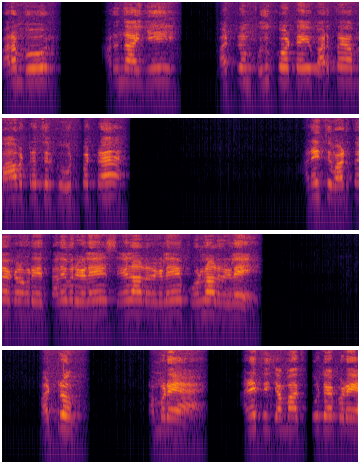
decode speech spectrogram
பரம்பூர் அருந்தாங்கி மற்றும் புதுக்கோட்டை வர்த்தக மாவட்டத்திற்கு உட்பட்ட அனைத்து வர்த்தக கழகங்களுடைய தலைவர்களே செயலாளர்களே பொருளாளர்களே. மற்றும் நம்முடைய அனைத்து ஜமாத் கூட்டமைப்புடைய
